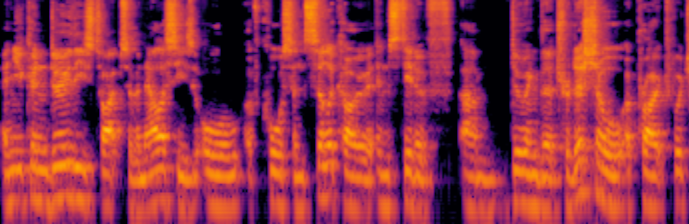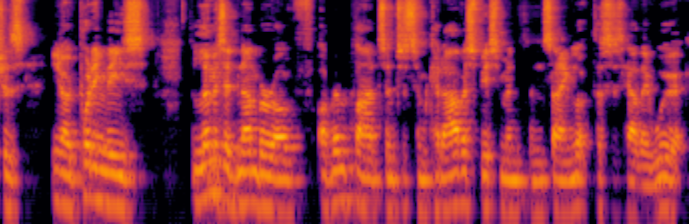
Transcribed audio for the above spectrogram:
And you can do these types of analyses all, of course, in silico instead of um, doing the traditional approach, which is, you know, putting these limited number of, of implants into some cadaver specimens and saying, look, this is how they work.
